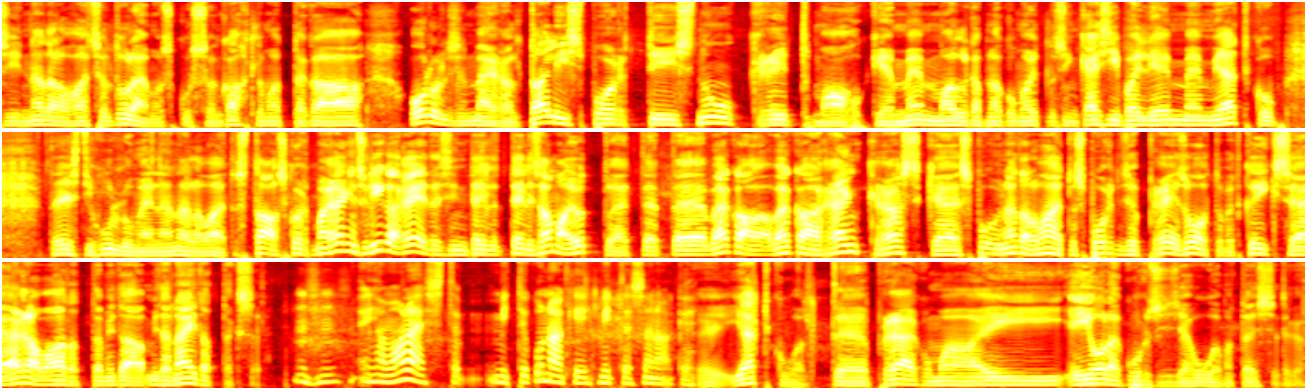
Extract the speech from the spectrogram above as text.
siin nädalavahetusel tulemas, kus on kahtlemata ka olulisel määral talisporti, snuukrit, maahoki mm algab, nagu ma ütlesin, käsipalli mm jätkub. täiesti hullumeelne nädalavahetus, taaskord, ma räägin sulle iga reede siin teile, teile sama juttu, et, et väga-väga ränk, raske nädalavahetus spordisõpra ees ootab, et kõik see ära vaadata, mida, mida näidatakse mm. -hmm. ja malest mitte kunagi mitte sõnagi? jätkuvalt, praegu ma ei, ei ole kursis jah uuemate asjadega.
